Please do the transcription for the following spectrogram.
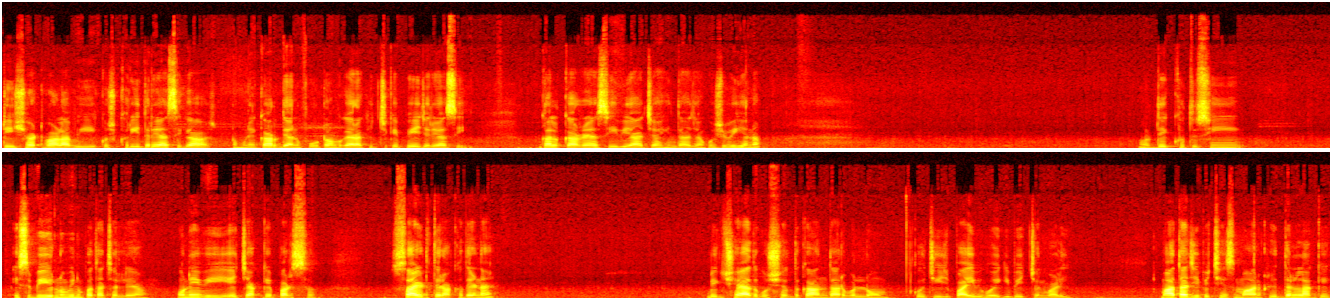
ਟੀ-ਸ਼ਰਟ ਵਾਲਾ ਵੀ ਕੁਝ ਖਰੀਦ ਰਿਹਾ ਸੀਗਾ, ਆਪਣੇ ਘਰਦਿਆਂ ਨੂੰ ਫੋਟੋਆਂ ਵਗੈਰਾ ਖਿੱਚ ਕੇ ਭੇਜ ਰਿਹਾ ਸੀ, ਗੱਲ ਕਰ ਰਿਹਾ ਸੀ, ਵਿਆਹ ਚਾਹੀਦਾ ਜਾਂ ਕੁਝ ਵੀ ਹੈ ਨਾ ਔਰ ਦੇਖੋ ਤੁਸੀਂ, ਇਸ ਵੀਰ ਨੂੰ ਵੀ ਨਹੀਂ ਪਤਾ ਚੱਲਿਆ। ਉਹਨੇ ਵੀ ਇਹ ਚੱਕ ਕੇ ਪਰਸ ਸਾਈਡ ਤੇ ਰੱਖ ਦੇਣਾ। ਵੀ ਸ਼ਾਇਦ ਕੁਛ ਦੁਕਾਨਦਾਰ ਵੱਲੋਂ ਕੋਈ ਚੀਜ਼ ਪਾਈ ਵੀ ਹੋਏਗੀ ਵੇਚਣ ਵਾਲੀ। ਮਾਤਾ ਜੀ ਪਿੱਛੇ ਸਮਾਨ ਖਰੀਦਣ ਲੱਗ ਗਏ।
